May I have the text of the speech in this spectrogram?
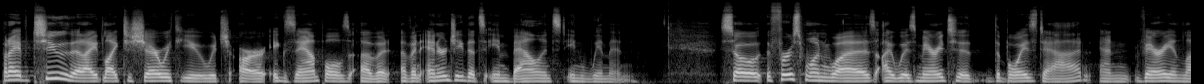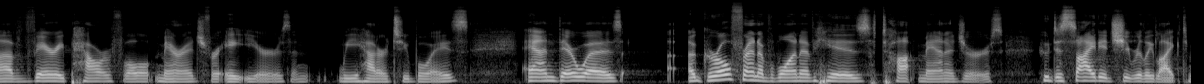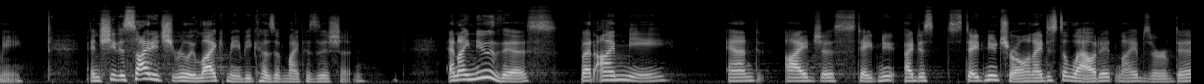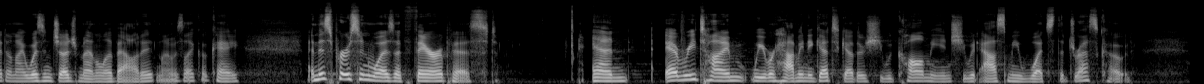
But I have two that I'd like to share with you, which are examples of, a, of an energy that's imbalanced in women. So the first one was I was married to the boy's dad and very in love, very powerful marriage for eight years. And we had our two boys. And there was a girlfriend of one of his top managers who decided she really liked me. And she decided she really liked me because of my position. And I knew this, but I'm me, and I just stayed new. I just stayed neutral, and I just allowed it, and I observed it, and I wasn't judgmental about it, and I was like, okay. And this person was a therapist, and every time we were having a get together, she would call me and she would ask me, "What's the dress code?"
